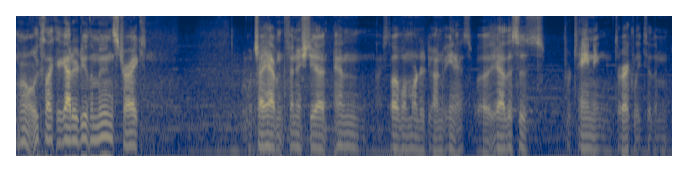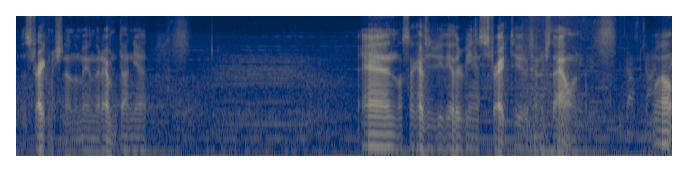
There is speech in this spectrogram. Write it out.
Well, it looks like I gotta do the moon strike. Which I haven't finished yet, and I still have one more to do on Venus. But yeah, this is pertaining directly to the, the strike mission on the moon that I haven't done yet. And looks like I have to do the other Venus strike too to finish that one. Well,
